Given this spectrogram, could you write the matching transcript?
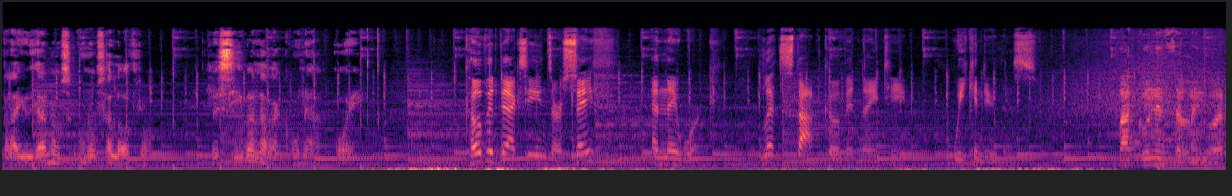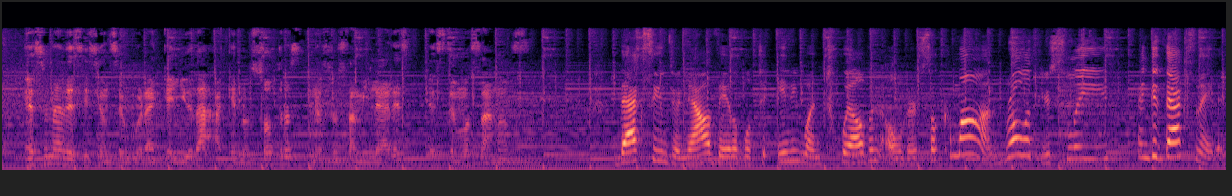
para ayudarnos unos al otro. Reciba la vacuna hoy. COVID vaccines are safe and they work. Let's stop COVID 19. We can do this. Vacúnense Lengor es una decisión segura que ayuda a que nosotros y nuestros familiares estemos sanos. Vaccines are now available to anyone 12 and older, so come on, roll up your sleeves and get vaccinated.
